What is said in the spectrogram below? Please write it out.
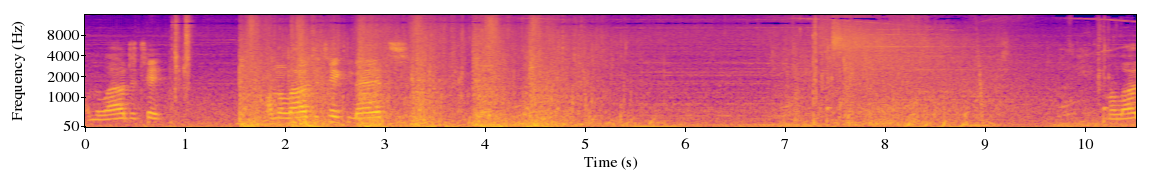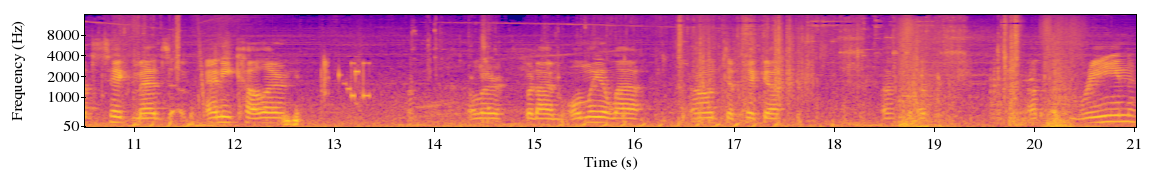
I'm allowed to take. I'm allowed to take meds. I'm allowed to take meds of any color, color, but I'm only allowed to pick up a, a, a, a green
